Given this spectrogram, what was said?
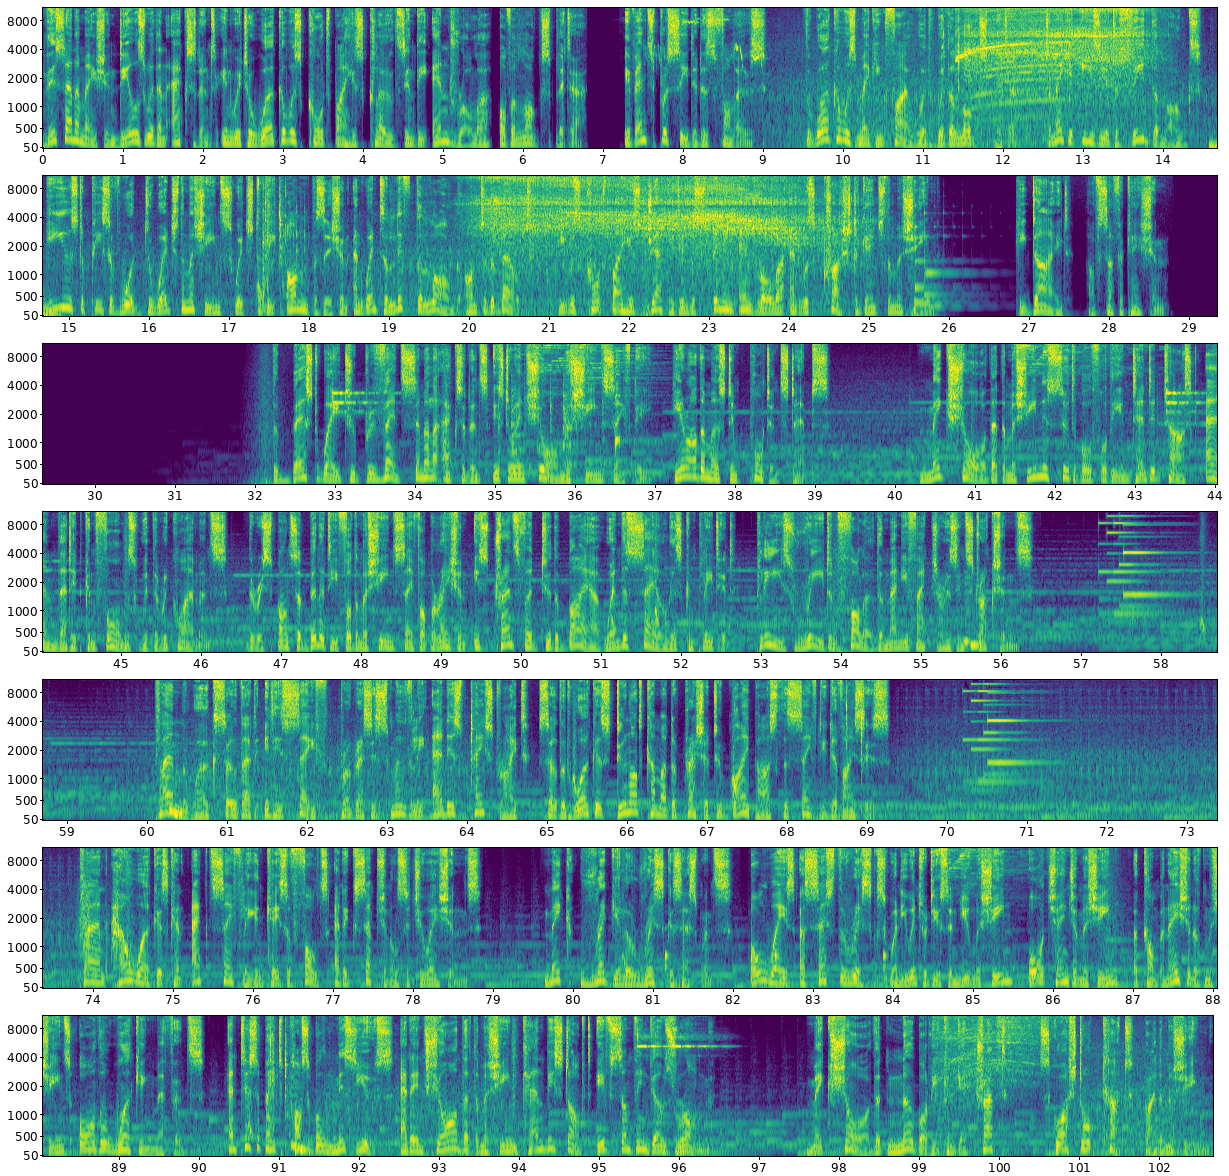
This animation deals with an accident in which a worker was caught by his clothes in the end roller of a log splitter. Events proceeded as follows. The worker was making firewood with a log splitter. To make it easier to feed the logs, he used a piece of wood to wedge the machine switch to the on position and went to lift the log onto the belt. He was caught by his jacket in the spinning end roller and was crushed against the machine. He died of suffocation. The best way to prevent similar accidents is to ensure machine safety. Here are the most important steps. Make sure that the machine is suitable for the intended task and that it conforms with the requirements. The responsibility for the machine's safe operation is transferred to the buyer when the sale is completed. Please read and follow the manufacturer's instructions. Plan the work so that it is safe, progresses smoothly and is paced right so that workers do not come under pressure to bypass the safety devices. plan how workers can act safely in case of faults and exceptional situations. Make regular risk assessments. Always assess the risks when you introduce a new machine or change a machine, a combination of machines or the working methods. Anticipate possible misuse and ensure that the machine can be stopped if something goes wrong. Make sure that nobody can get trapped, squashed or cut by the machine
